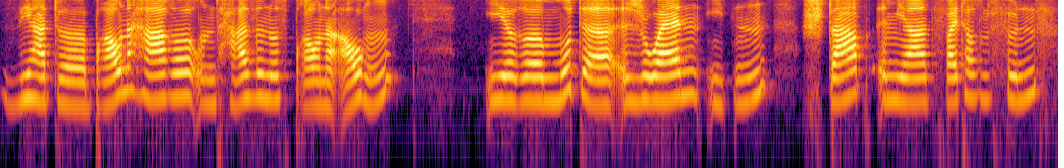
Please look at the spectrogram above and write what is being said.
Sie hatte braune Haare und haselnussbraune Augen. Ihre Mutter Joanne Eaton starb im Jahr 2005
